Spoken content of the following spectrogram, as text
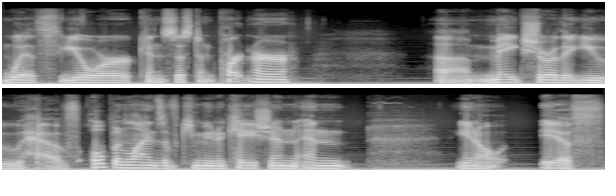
with your consistent partner. Um, make sure that you have open lines of communication. And, you know, if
